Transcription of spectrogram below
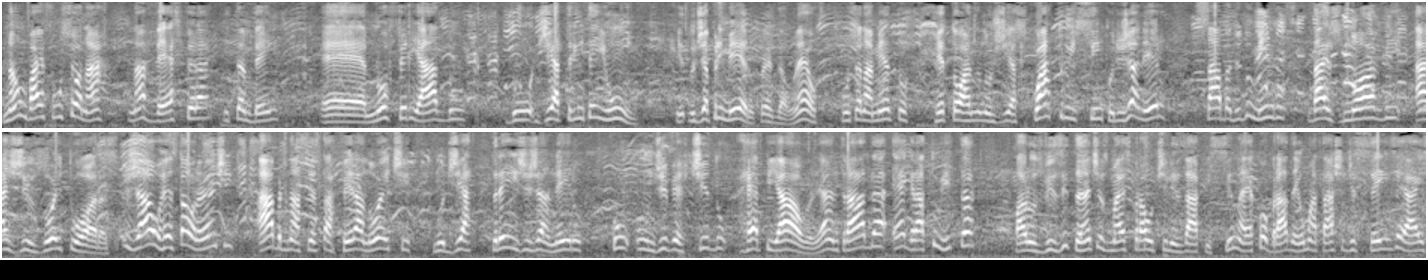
não vai funcionar na véspera e também é, no feriado do dia 31, do dia 1 perdão, né? O funcionamento retorna nos dias 4 e 5 de janeiro, sábado e domingo, das 9 às 18 horas. Já o restaurante abre na sexta-feira à noite, no dia 3 de janeiro, com um divertido happy hour. A entrada é gratuita para os visitantes, mas para utilizar a piscina é cobrada uma taxa de R$ reais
